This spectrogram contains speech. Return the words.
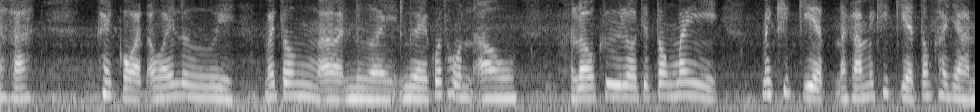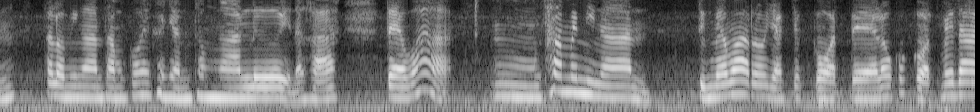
นะคะ ให้กอดเอาไว้เลย ไม่ต้องเหนื่อยเหนื่อยก็ทนเอา เราคือเราจะต้องไม่ไม่ขี้เกียจนะคะ ไม่ขี้เกียจต้องขยัน ถ้าเรามีงานทำก็ให้ขยันทำงานเลยนะคะ แต่ว่าถ้าไม่มีงาน ถึงแม้ว่าเราอยากจะกอดแต่เราก็กอดไม่ได้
